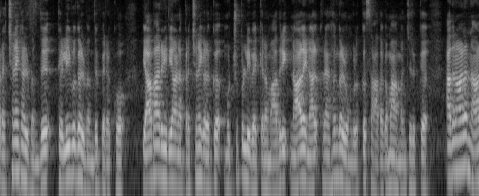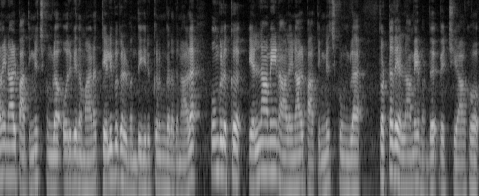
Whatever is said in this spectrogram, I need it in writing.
பிரச்சனைகள் வந்து தெளிவுகள் வந்து பிறக்கும். வியாபார ரீதியான பிரச்சனைகளுக்கு முற்றுப்புள்ளி வைக்கிற மாதிரி நாளை நாள் கிரகங்கள் உங்களுக்கு சாதகமாக அமைஞ்சிருக்கு. அதனால் நாளை நாள் பார்த்திங்கன்னு வச்சுக்கோங்களேன் ஒரு விதமான தெளிவுகள் வந்து இருக்குங்கிறதுனால உங்களுக்கு எல்லாமே நாளை நாள் பார்த்திங்கன்னு வச்சுக்கோங்களேன் தொட்டது எல்லாமே வந்து வெற்றியாகும்.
